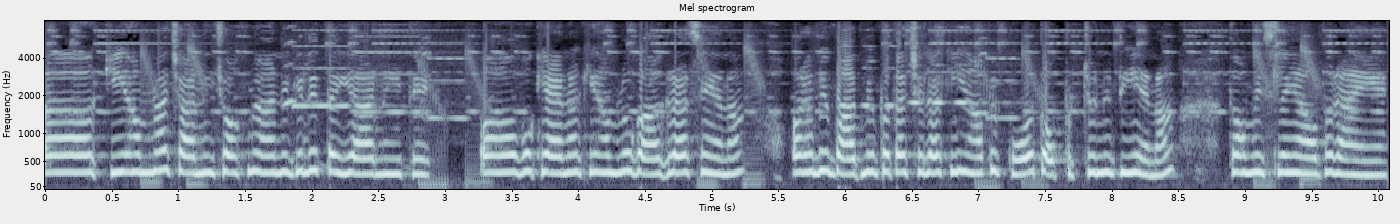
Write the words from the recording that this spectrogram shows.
कि हम ना चांदनी चौक में आने के लिए तैयार नहीं थे। आ, वो क्या है ना कि हम लोग आगरा से हैं ना और हमें बाद में पता चला कि यहाँ पे बहुत अपॉर्चुनिटी है ना तो हम इसलिए यहाँ पर आए हैं।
